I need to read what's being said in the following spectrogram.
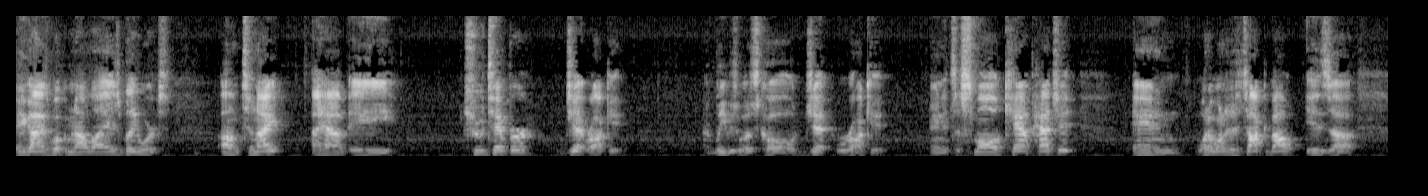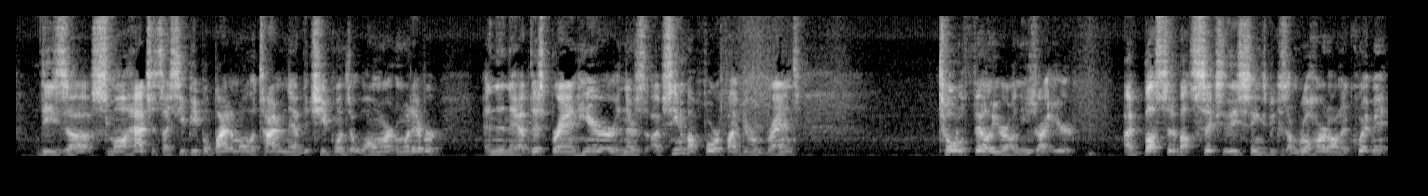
Hey guys, welcome to Outlaw Edge Blade Works. Um, tonight I have a True Temper Jet Rocket. I believe is what it's called, Jet Rocket. And it's a small camp hatchet. And what I wanted to talk about is uh, these uh, small hatchets. I see people buying them all the time and they have the cheap ones at Walmart and whatever. And then they have this brand here and there's, I've seen about four or five different brands. Total failure on these right here. I've busted about six of these things because I'm real hard on equipment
